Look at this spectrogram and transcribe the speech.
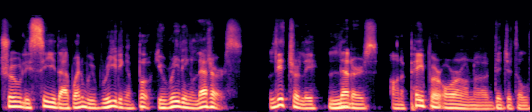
truly see that when we're reading a book you're reading letters literally mm-hmm. letters on a paper or on a digital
